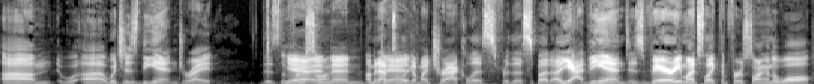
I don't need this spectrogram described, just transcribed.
um, uh, which is the end, right? This is the Yeah, first song. and then I'm gonna have to look at my track list for this, but uh, yeah, the end is very much like the first song in the wall.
